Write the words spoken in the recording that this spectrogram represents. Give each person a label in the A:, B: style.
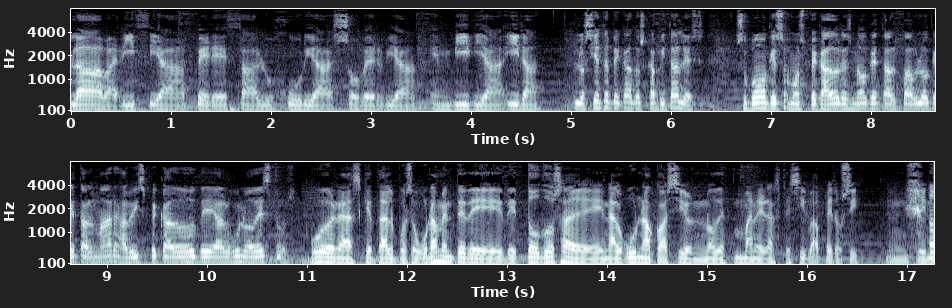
A: gula, avaricia, pereza, lujuria, soberbia, envidia, ira los siete pecados capitales. Supongo que somos pecadores, ¿no? ¿Qué tal Pablo? ¿Qué tal Mar? ¿Habéis pecado de alguno de estos?
B: Buenas, ¿qué tal? Pues seguramente de, todos eh, en alguna ocasión, no de manera excesiva, pero sí.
